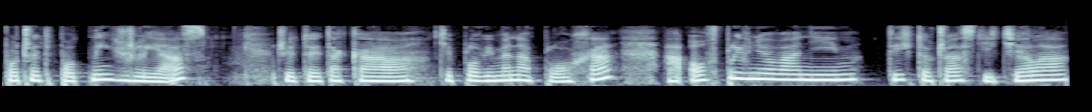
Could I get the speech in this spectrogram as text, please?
počet potných žliaz, Čiže to je taká teplovymená plocha a ovplyvňovaním týchto častí tela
